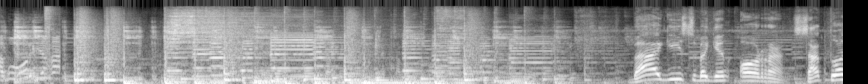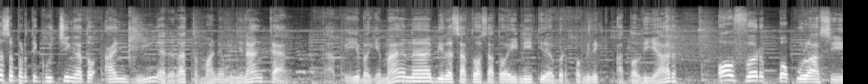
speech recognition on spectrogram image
kabur ya kan. Bagi sebagian orang, satwa seperti kucing atau anjing adalah teman yang menyenangkan. Tapi bagaimana bila satwa-satwa ini tidak berpemilik atau liar, overpopulasi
